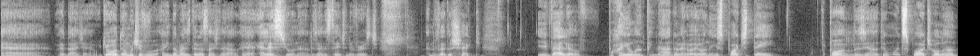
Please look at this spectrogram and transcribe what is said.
É. é verdade. O que é um motivo ainda mais interessante, né? É LSU, né? Louisiana State University. É a Universidade do Cheque. E, velho, a Iowa não tem nada, velho. A Iowa nem esporte tem. Pô, Louisiana tem um monte de esporte rolando.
